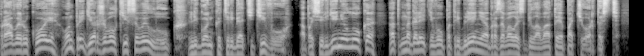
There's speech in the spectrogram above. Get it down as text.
Правой рукой он придерживал тисовый лук, легонько теребя тетиву, а посередине лука от многолетнего употребления образовалась беловатая потертость —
